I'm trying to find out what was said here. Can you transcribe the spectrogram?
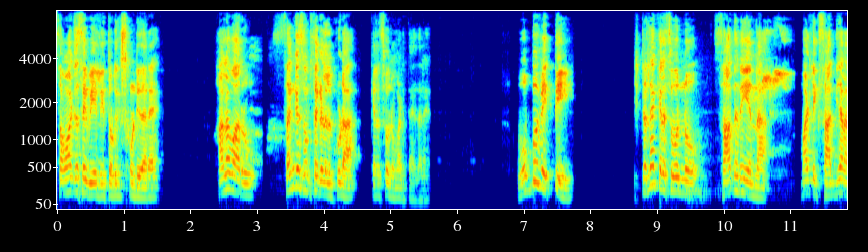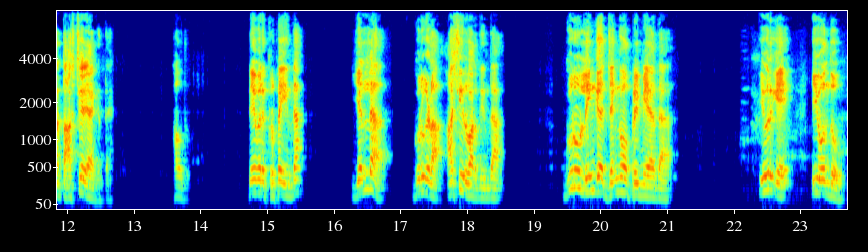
ಸಮಾಜ ಸೇವೆಯಲ್ಲಿ ತೊಡಗಿಸಿಕೊಂಡಿದ್ದಾರೆ. ಹಲವಾರು ಸಂಘ ಸಂಸ್ಥೆಗಳಲ್ಲೂ ಕೂಡ ಕೆಲಸವನ್ನು ಮಾಡ್ತಾ ಇದ್ದಾರೆ. ಒಬ್ಬ ವ್ಯಕ್ತಿ ಇಷ್ಟೆಲ್ಲ ಕೆಲಸವನ್ನು ಸಾಧನೆಯನ್ನ ಮಾಡ್ಲಿಕ್ಕೆ ಸಾಧ್ಯ ಅಂತ ಆಶ್ಚರ್ಯ ಆಗುತ್ತೆ. ಹೌದು. ದೇವರ ಕೃಪೆಯಿಂದ, ಎಲ್ಲ ಗುರುಗಳ ಆಶೀರ್ವಾದದಿಂದ ಗುರು ಲಿಂಗ ಜಂಗಮ ಪ್ರೇಮಿಯಾದ ಇವರಿಗೆ ಈ ಒಂದು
